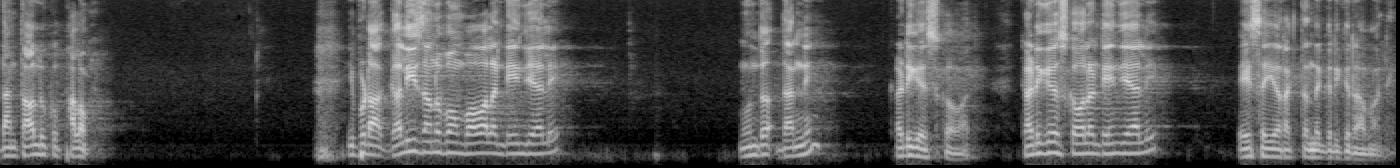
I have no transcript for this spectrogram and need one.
దాని తాలూకు ఫలం. ఇప్పుడు ఆ గలీజ్ అనుభవం పోవాలంటే ఏం చేయాలి? ముందు దాన్ని కడిగేసుకోవాలి. కడిగేసుకోవాలంటే ఏం చేయాలి? ఏసయ్య రక్తం దగ్గరికి రావాలి.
